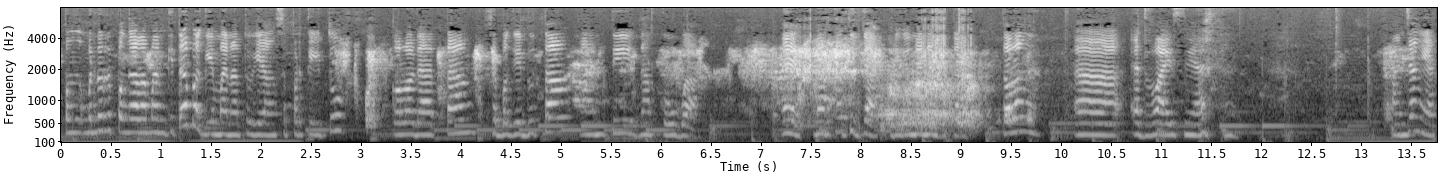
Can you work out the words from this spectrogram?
Peng- menurut pengalaman kita bagaimana tuh yang seperti itu? Kalau datang sebagai duta anti narkoba. Eh narkotika bagaimana kita tolong eh, advice-nya. Panjang ya?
